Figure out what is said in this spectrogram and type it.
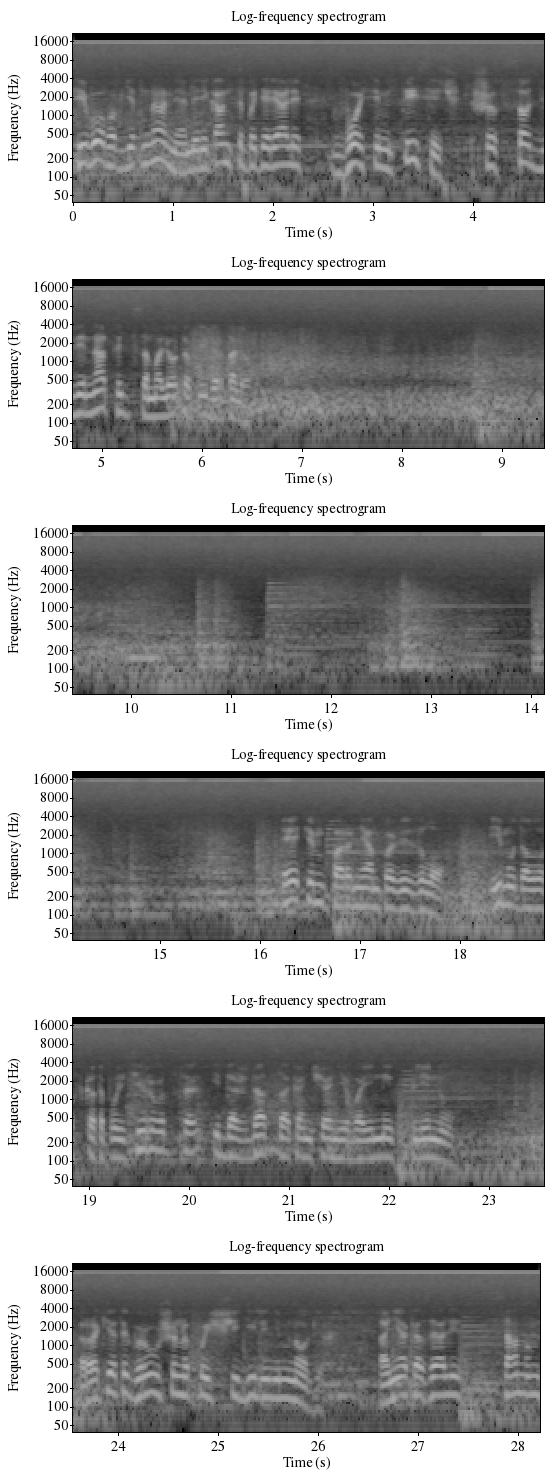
Всего во Вьетнаме американцы потеряли 8612 самолетов и вертолетов. Этим парням повезло. Им удалось катапультироваться и дождаться окончания войны в плену. Ракеты Грушина пощадили немногих. Они оказались самым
